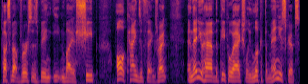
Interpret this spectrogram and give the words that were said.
Talks about verses being eaten by a sheep, all kinds of things, right? And then you have the people who actually look at the manuscripts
